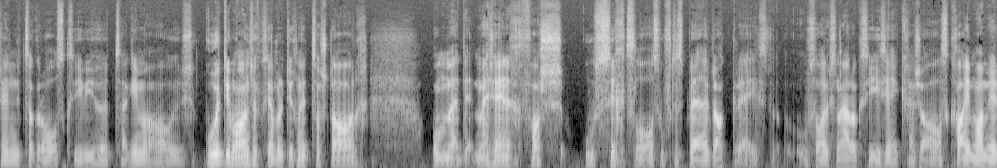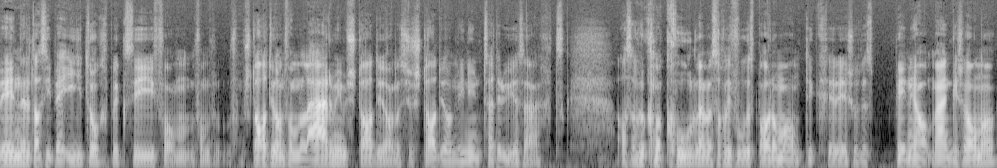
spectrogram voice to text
war nicht so gross wie heute, sage ich mal. Es war eine gute Mannschaft, aber natürlich nicht so stark. Und man, man ist eigentlich fast aussichtslos auf das Belgrad gereist. Und so war es dann auch. Sie hatten keine Chance. Ich kann mich erinnern, dass ich beeindruckt war vom, vom, vom Stadion, vom Lärm im Stadion. Es ist ein Stadion wie 1963. Also wirklich noch cool, wenn man so ein Fußballromantiker ist. Und das bin ich halt manchmal auch noch.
